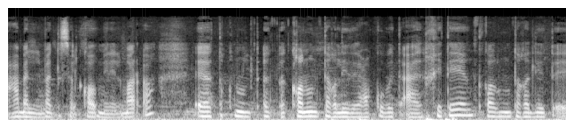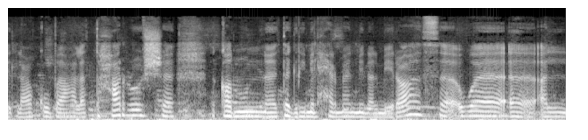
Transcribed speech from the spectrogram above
عمل المجلس القومي للمرأة قانون تغليظ عقوبة الختان قانون تغليظ العقوبة على التحرش قانون تجريم الحرمان من الميراث والقانون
